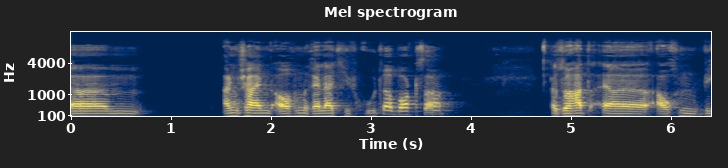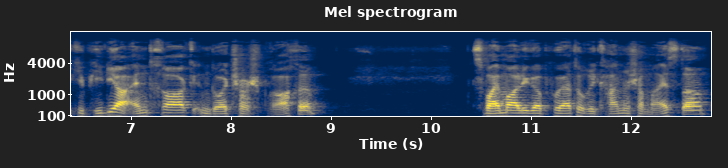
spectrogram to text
ähm, anscheinend auch ein relativ guter Boxer. Also hat er auch einen Wikipedia-Eintrag in deutscher Sprache. Zweimaliger puerto-ricanischer Meister.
